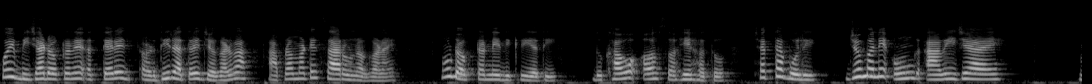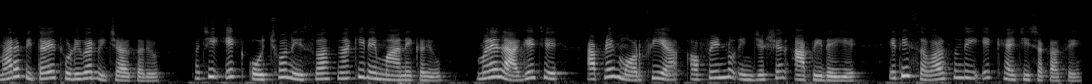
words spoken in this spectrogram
કોઈ બીજા ડૉક્ટરને અત્યારે અડધી રાત્રે જગાડવા આપણા માટે સારું ન ગણાય. હું ડૉક્ટરની દીકરી હતી. દુખાવો અસહ્ય હતો. છતાં બોલી, જો મને ઊંઘ આવી જાય. મારા પિતાએ થોડીવાર વિચાર કર્યો. પછી એક ઓછો નિશ્વાસ નાખીને માને કહ્યું, મને લાગે છે આપણે મોર્ફિયા અફીણનું ઇન્જેક્શન આપી દઈએ. એથી સવાર સુધી એ ખેંચી શકાશે.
